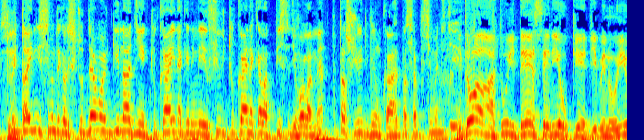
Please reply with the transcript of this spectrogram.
Sim. Tu está indo em cima daquela, se tu der uma guinadinha, que tu cai naquele meio fio e tu cai naquela pista de rolamento, tu tá sujeito de vir um carro e passar por cima de ti. Então a, a tua ideia seria o quê? Diminuir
